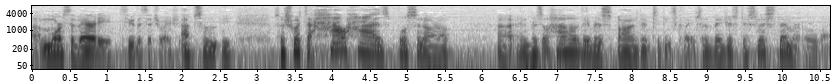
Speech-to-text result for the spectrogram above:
uh, more severity to the situation. Absolutely. So, Shweta, how has Bolsonaro uh, and Brazil, how have they responded to these claims? Have they just dismissed them or, or what?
